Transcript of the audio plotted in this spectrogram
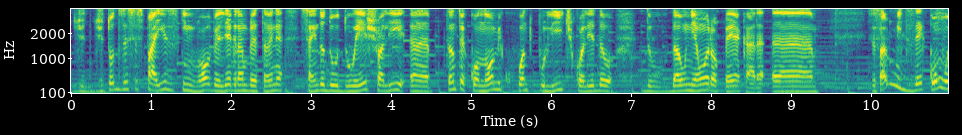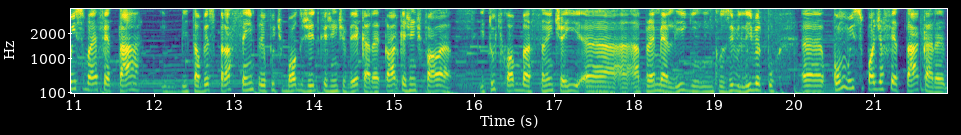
de, de, todos esses países que envolvem ali a Grã-Bretanha, saindo do, do eixo ali, uh, tanto econômico quanto político ali do, do da União Europeia, cara. Uh, você sabe me dizer como isso vai afetar e, e talvez para sempre o futebol do jeito que a gente vê, cara? É claro que a gente fala, e tu que cobre bastante aí uh, a Premier League, inclusive Liverpool, como isso pode afetar, cara,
